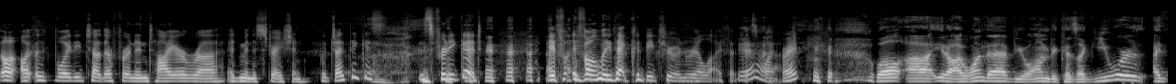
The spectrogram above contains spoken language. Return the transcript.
uh, uh, avoid each other for an entire uh, administration, which I think is is pretty good. if if only that could be true in real life at this point, right? well, uh, you know, I wanted to have you on because like you were, I,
